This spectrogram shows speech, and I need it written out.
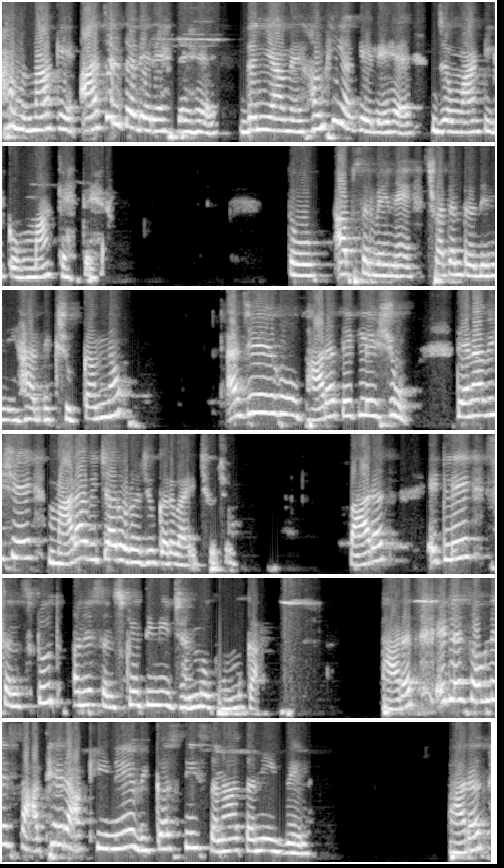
हम माँ के आंचल तले रहते हैं। दुनिया में हम ही अकेले हैं, जो माटी को माँ कहते हैं। तो आप सर्वे ने स्वतंत्र दिन की हार्दिक शुभकामनाओं। આજે હું ભારત એટલે શું? તેના વિશે મારા વિચારો રજૂ કરવા ઈચ્છું છું. ભારત એટલે સંસ્કૃત અને સંસ્કૃતિની જન્મભૂમિકા. ભારત એટલે સૌને સાથે રાખીને વિકસતી સનાતની વેલ. ભારત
